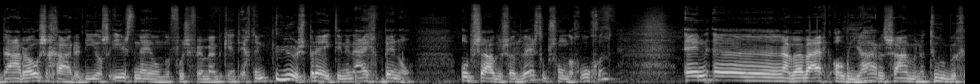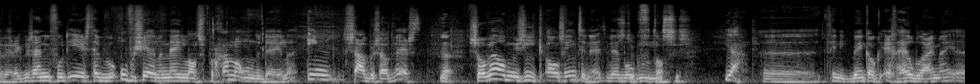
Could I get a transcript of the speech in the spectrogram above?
Daan Rozengaarder, die als eerste Nederlander, voor zover mij bekend, echt een uur spreekt in een eigen panel op Zuid Zuidwest op zondagochtend. En nou, we hebben eigenlijk al die jaren samen naartoe hebben gewerkt. We zijn nu voor het eerst, hebben we officiële Nederlandse programma-onderdelen in Zuid Zuidwest. Ja. Zowel muziek als internet. We hebben op, fantastisch. Ja, vind ik, ben ik ook echt heel blij mee. Daar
